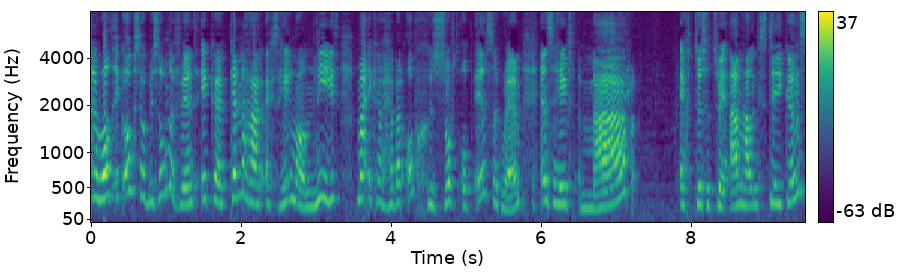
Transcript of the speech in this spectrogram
En wat ik ook zo bijzonder vind, ik uh, kende haar echt helemaal niet. Maar ik heb haar opgezocht op Instagram. En ze heeft maar echt tussen twee aanhalingstekens,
